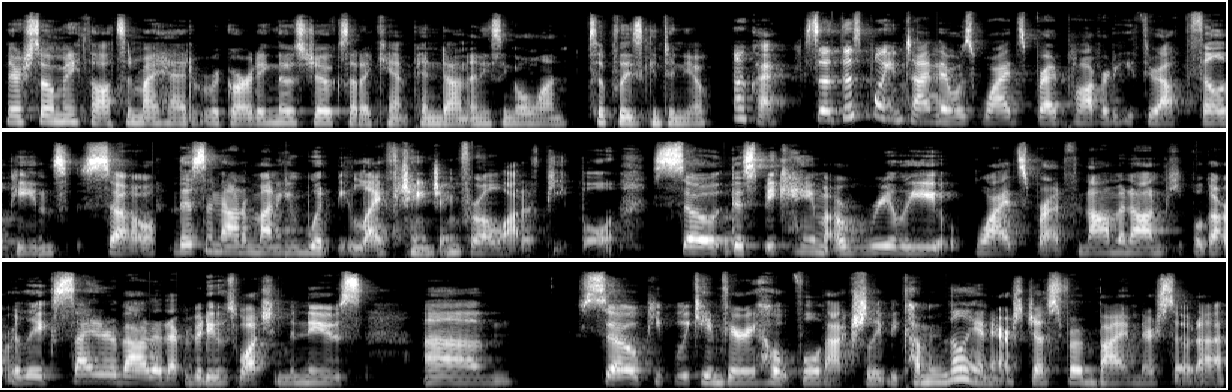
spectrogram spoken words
there are so many thoughts in my head regarding those jokes that I can't pin down any single one. So please continue. Okay. So at this point in time, there was widespread poverty throughout the Philippines. So this amount of money would be life changing for a lot of people. So this became a really widespread phenomenon. People got really excited about it. Everybody was watching the news. Um, so people became very hopeful of actually becoming millionaires just from buying their soda.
